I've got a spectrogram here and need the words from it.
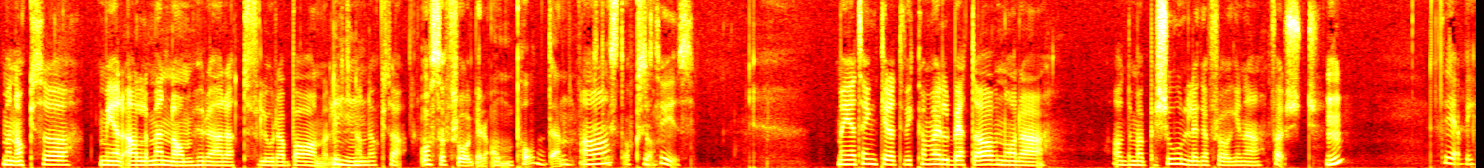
men också mer allmänna om hur det är att förlora barn och liknande Mm. också. Och så frågor om podden Ja, faktiskt också. precis. Men jag tänker att vi kan väl beta av några av de här personliga frågorna först. Det gör vi.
